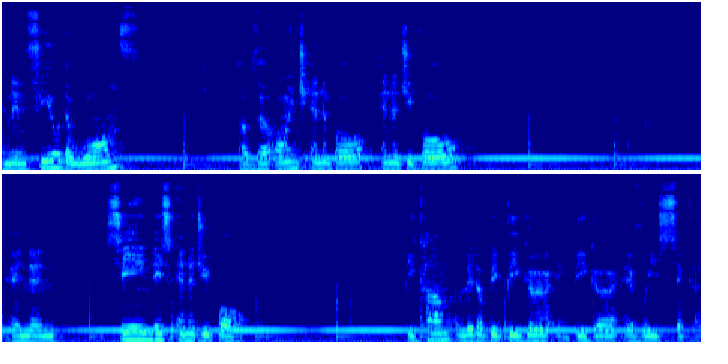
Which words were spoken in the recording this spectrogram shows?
And then feel the warmth of the orange energy ball and then seeing this energy ball become a little bit bigger and bigger every second.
